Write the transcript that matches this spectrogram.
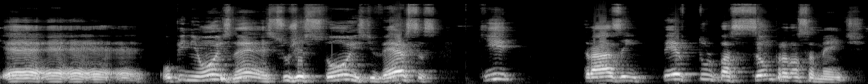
é, é, é, é opiniões, né, sugestões diversas que trazem perturbação para nossa mente.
